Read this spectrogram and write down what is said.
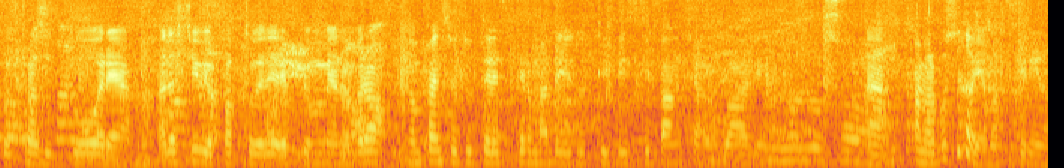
col traduttore. Adesso io vi ho fatto vedere più o meno, però non penso che tutte le schermate di tutti i visti pan siano uguali. Non lo so. Eh. Ah, me la posso togliere la mascherina?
